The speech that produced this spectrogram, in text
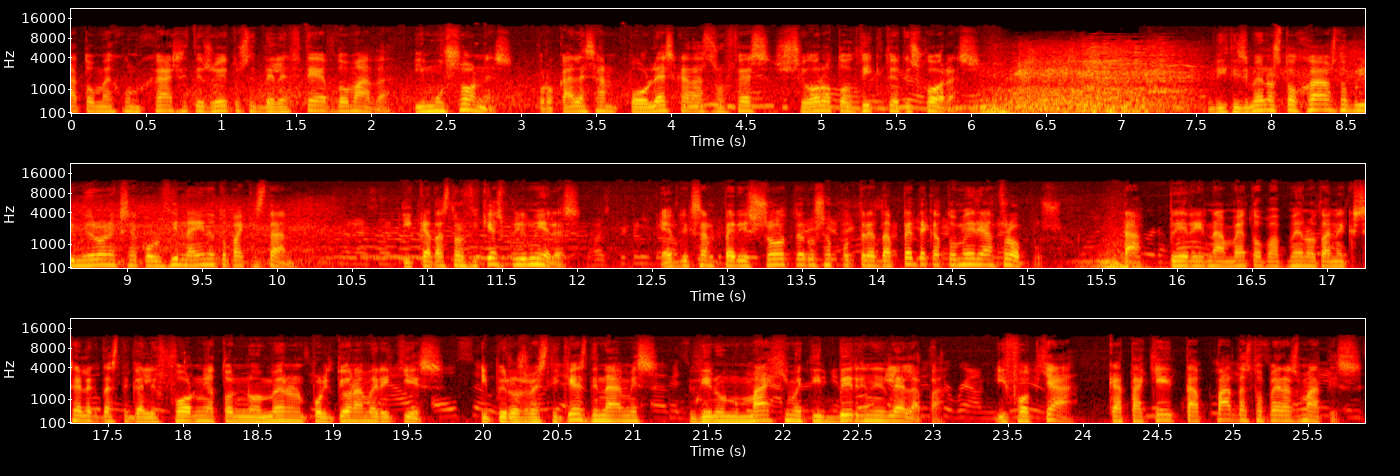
άτομα έχουν χάσει τη ζωή τους την τελευταία εβδομάδα. Οι μουσώνες προκάλεσαν πολλές καταστροφές σε όλο το δίκτυο της χώρας. Βυθισμένος στο χάος των πλημμυρών εξακολουθεί να είναι το Πακιστάν. Οι καταστροφικές πλημμύρες έβριξαν περισσότερους από 35 εκατομμύρια ανθρώπους. Τα πύρινα μέτωπα μένονταν εξέλεκτα στην Καλιφόρνια των Ηνωμένων Πολιτειών Αμερικής. Οι πυροσβεστικές δυνάμεις δίνουν μάχη με την πύρινη λέλαπα. Η φωτιά κατακαίει τα πάντα στο πέρασμά της.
